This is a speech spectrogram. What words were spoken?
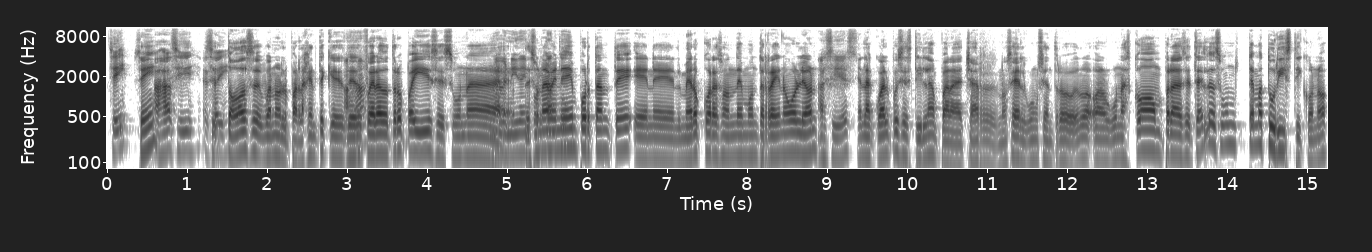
Sí. ¿Sí? Ajá, sí, es ahí. Todos, eh, bueno, para la gente que es de fuera de otro país, es una, avenida, es importante. una avenida importante en el mero corazón de Monterrey, Nuevo León. Así es. En la cual, pues, se estila para echar, no sé, algún centro, o algunas compras, etcétera. Es un tema turístico, ¿no?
